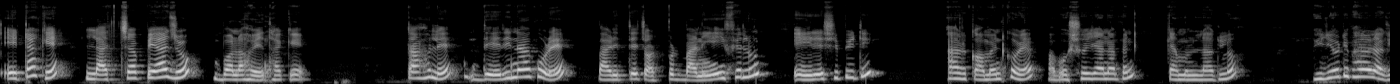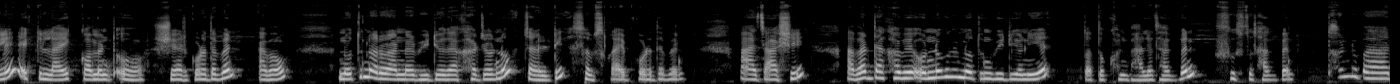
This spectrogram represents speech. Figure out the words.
এটাকে লাচ্চা পেঁয়াজও বলা হয়ে থাকে। তাহলে দেরি না করে বাড়িতে চটপট বানিয়েই ফেলুন এই রেসিপিটি। আর কমেন্ট করে অবশ্যই জানাবেন কেমন লাগল। ভিডিওটি ভালো লাগলে একটি লাইক, কমেন্ট ও শেয়ার করে দেবেন এবং নতুন আরও রান্নার ভিডিও দেখার জন্য চ্যানেলটি সাবস্ক্রাইব করে দেবেন। আজ আসি, আবার দেখাবে অন্য কোনো নতুন ভিডিও নিয়ে। ততক্ষণ ভালো থাকবেন, সুস্থ থাকবেন। ধন্যবাদ।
